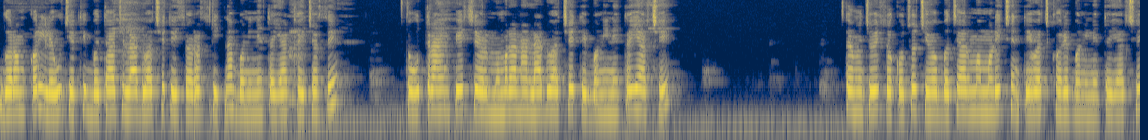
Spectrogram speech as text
ગરમ કરી લેવું, જેથી બધા જ લાડવા છે તે સરસ રીતના બનીને તૈયાર થઈ જશે. તો ઉત્તરાયણ સ્પેશિયલ મમરાના લાડવા છે તે બનીને તૈયાર છે. તમે જોઈ શકો છો જેવા બજારમાં મળે છે ને તેવા જ ઘરે બનીને તૈયાર છે.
